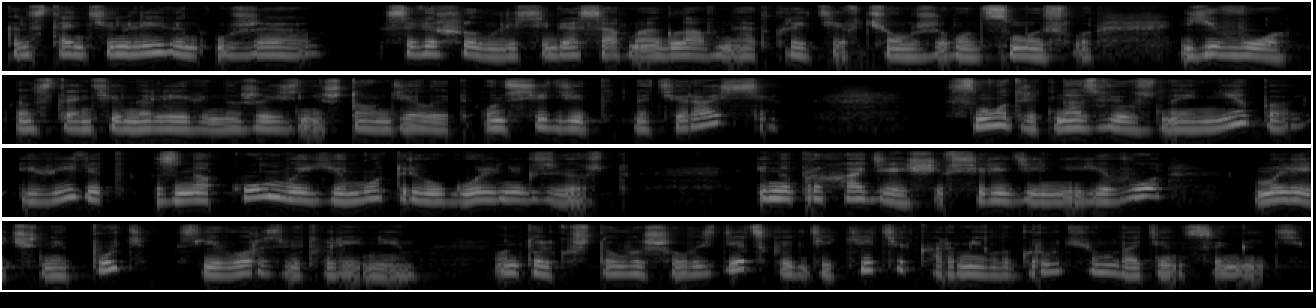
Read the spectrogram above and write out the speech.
Константин Левин уже совершил для себя самое главное открытие, в чем же он смысл его, Константина Левина, жизни, что он делает. Он сидит на террасе, смотрит на звездное небо и видит знакомый ему треугольник звезд. И на проходящий в середине его Млечный путь с его разветвлением. Он только что вышел из детской, где Кити кормила грудью младенца Мити.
